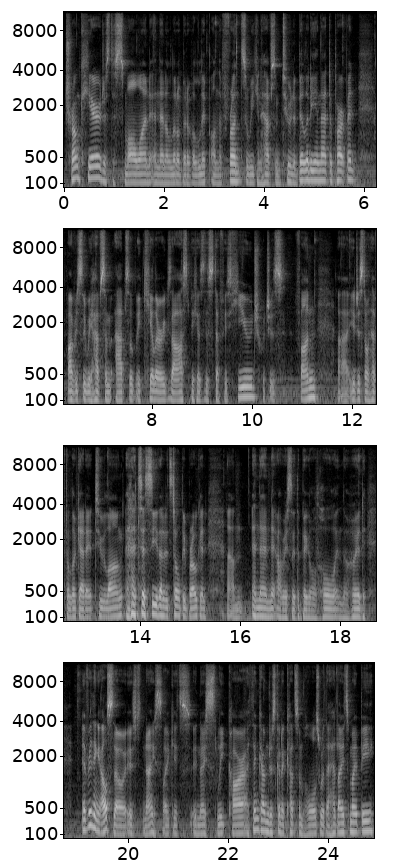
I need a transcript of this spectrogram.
trunk here, just a small one, and then a little bit of a lip on the front so we can have some tunability in that department. Obviously we have some absolutely killer exhaust because this stuff is huge, which is fun. Uh, you just don't have to look at it too long to see that it's totally broken. Um, and then obviously the big old hole in the hood. Everything else though is nice, like it's a nice sleek car. I think I'm just gonna cut some holes where the headlights might be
